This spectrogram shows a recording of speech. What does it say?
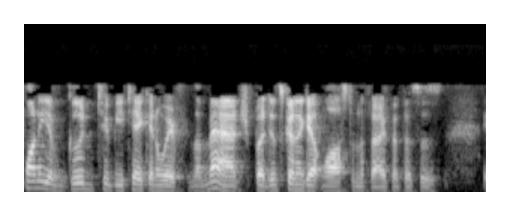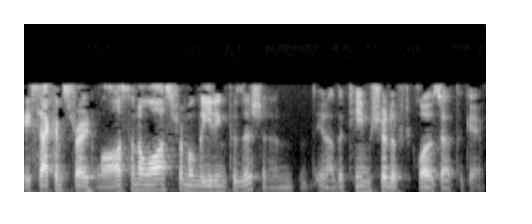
plenty of good to be taken away from the match, but it's going to get lost in the fact that this is a second straight loss and a loss from a leading position, and you know the team should have closed out the game.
